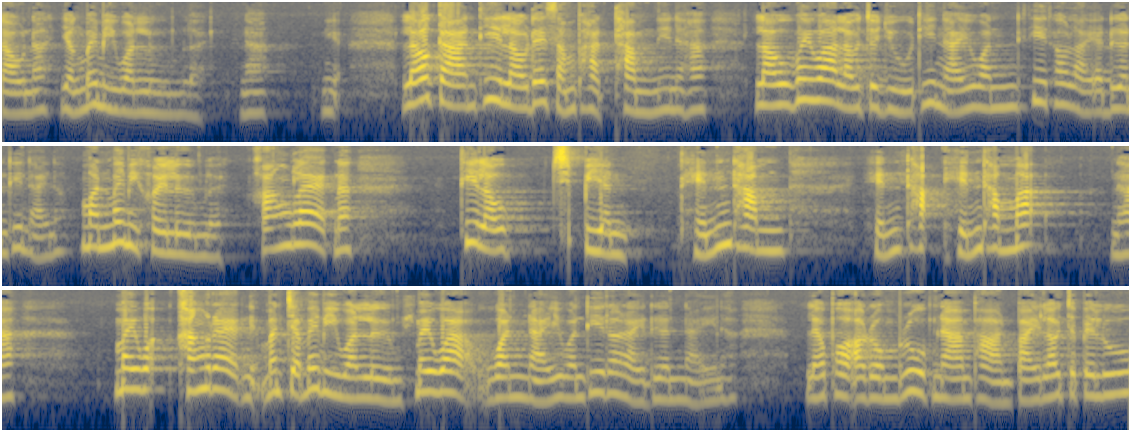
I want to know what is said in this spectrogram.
เรานะยังไม่มีวันลืมเลยนะเนี่ยแล้วการที่เราได้สัมผัสธรรมนี่นะฮะ เราไม่ว่าเราจะอยู่ที่ไหนวันที่เท่าไหร่เดือนที่ไหนนะมันไม่มีเคยลืมเลย ครั้งแรกนะ ที่เราเปลี่ยนเห็นธรรมเห็นเห็นธรรมะนะไม่ว่าครั้งแรกเนี่ยมันจะไม่มีวันลืม ไม่ว่าวันไหนวันที่เท่าไหร่เดือนไหนนะแล้วพออารมณ์รูปนามผ่านไป เราจะไปรู้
